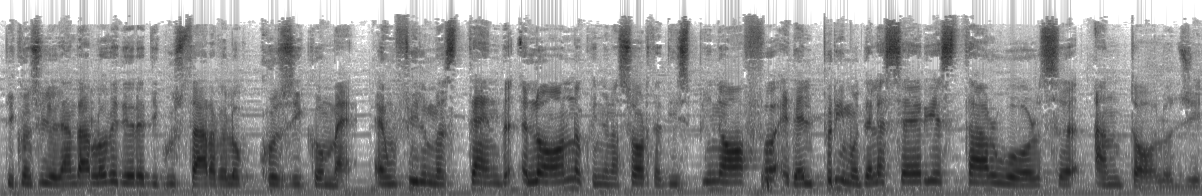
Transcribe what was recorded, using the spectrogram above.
vi consiglio di andarlo a vedere e di gustarvelo così com'è. È un film stand alone, quindi una sorta di spin-off ed è il primo della serie Star Wars Anthology.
